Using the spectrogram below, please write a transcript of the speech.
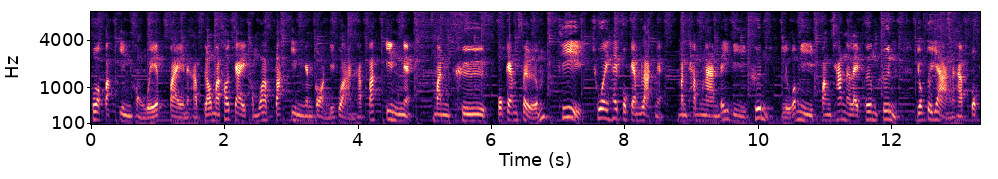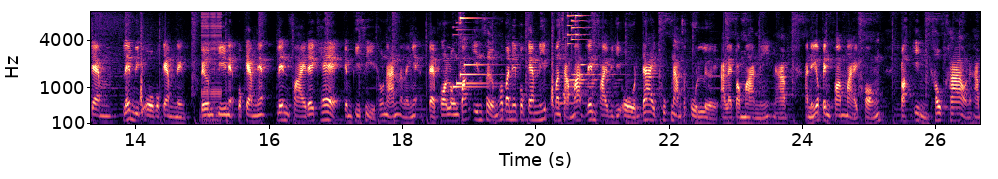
พวกปลั๊กอินของเวฟไปนะครับ เรามาเข้าใจคำว่าปลั๊กอินกันก่อนดีกว่านะครับปลั๊กอินเนี่ยมันคือโปรแกรมเสริมที่ช่วยให้โปรแกรมหลักเนี่ยมันทำงานได้ดีขึ้น หรือว่ามีฟังก์ชันอะไรเพิ่มขึ้น ยกตัวอย่างนะครับ โปรแกรมเล่นวิดีโอโปรแกรมหนึ่งเดิมทีเนี่ยโปรแกรมเนี้ยเล่นไฟล์ได้แค่ MP4 เท่านั้นอะไรเงี้ยแต่พอลงปลั๊กอินเสริมเข้าไปในโปรแกรมนี้มันสามารถเล่นไฟล์วิดีโอได้ทุกนามสกุลเลยอะไรประมาณนี้นะครับอันนี้ก็เป็นความหมายของปลั๊กอินคร่าวๆนะครับ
